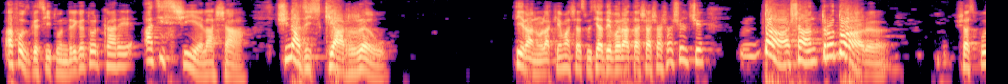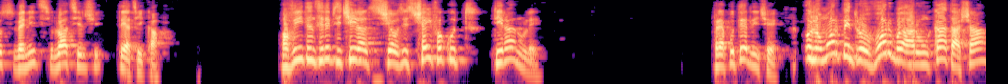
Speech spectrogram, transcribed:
A fost găsit un dregător care a zis și el așa, și n-a zis chiar rău, Tiranul l-a chemat și a spus, e adevărat așa și așa? Și el ce, da, așa, într-o doară. Și a spus, veniți, luați-l și tăiați-i capul. Au venit înțelepții ceilalți și au zis, ce ai făcut, tiranule? Prea puternice. Îl omor pentru o vorbă aruncată așa?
